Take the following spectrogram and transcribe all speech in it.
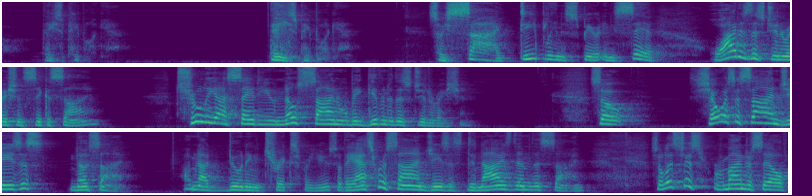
these people again. These people again. So he sighed deeply in his spirit and he said, Why does this generation seek a sign? Truly I say to you, no sign will be given to this generation. So Show us a sign, Jesus. No sign. I'm not doing any tricks for you. So they ask for a sign. Jesus denies them this sign. So let's just remind ourselves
